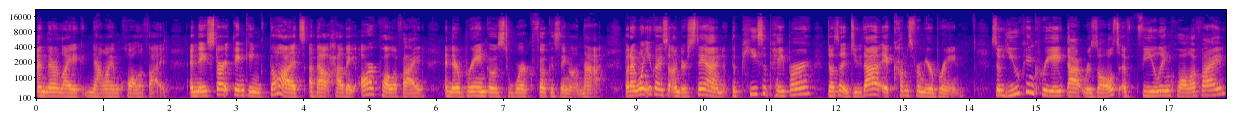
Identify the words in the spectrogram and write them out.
and they're like, now I'm qualified. And they start thinking thoughts about how they are qualified and their brain goes to work focusing on that. But I want you guys to understand the piece of paper doesn't do that, it comes from your brain. So you can create that result of feeling qualified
